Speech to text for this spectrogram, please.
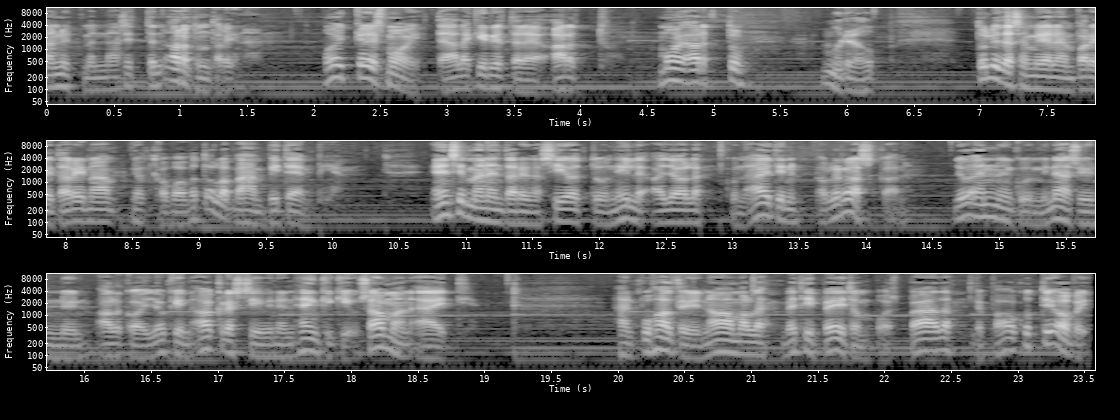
Ja nyt mennään sitten Artun tarinaan. Moikkeles moi, täällä kirjoittelee Arttu. Moi Arttu. Moro. Tuli tässä mieleen pari tarinaa, jotka voivat olla vähän pitempiä. Ensimmäinen tarina sijoittuu niille ajoille, kun äitini oli raskaana. Jo ennen kuin minä synnyin, alkoi jokin aggressiivinen henki kiusaamaan äitiä. Hän puhalteli naamalle, veti peiton pois päältä ja paukutti ovia.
